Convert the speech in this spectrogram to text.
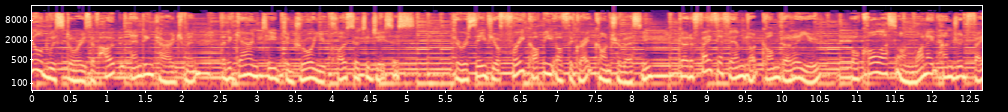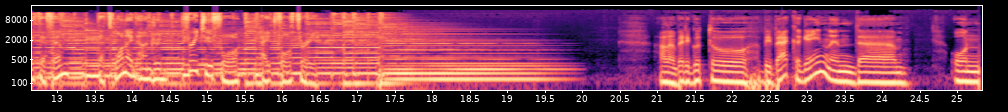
filled with stories of hope and encouragement that are guaranteed to draw you closer to Jesus. To receive your free copy of The Great Controversy, go to faithfm.com.au or call us on 1800 Faith FM. That's 1800 324 843. Alan, very good to be back again. And um, on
